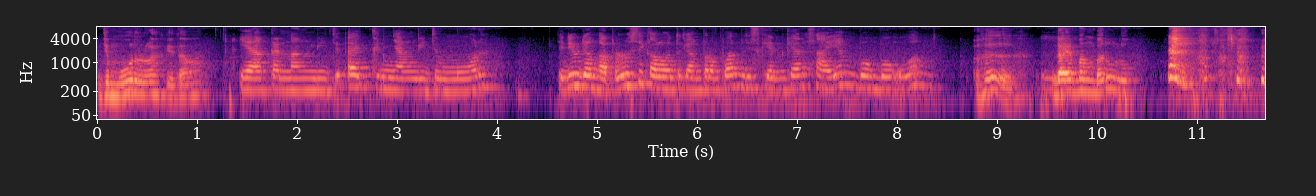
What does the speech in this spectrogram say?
jemur lah kita mah. Ya kenang di eh kenyang dijemur. jadi udah nggak perlu sih kalau untuk yang perempuan beli skincare sayang buang-buang uang Heh, dah emang baru lu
